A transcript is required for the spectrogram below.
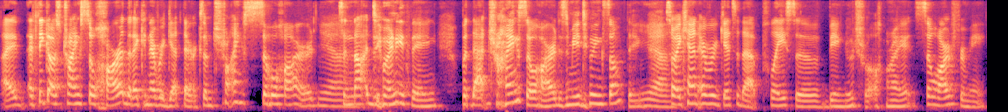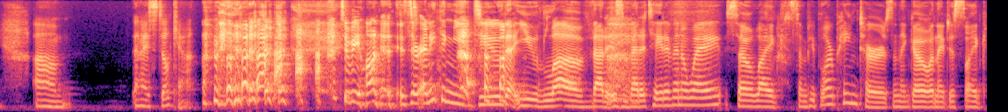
I, I think I was trying so hard that I can never get there because I'm trying so hard Yeah. to not do anything. But that trying so hard is me doing something. Yeah. So I can't ever get to that place of being neutral, right? It's so hard for me. Um, and I still can't, to be honest. Is there anything you do that you love that is meditative in a way? So, like, some people are painters and they go and they just like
